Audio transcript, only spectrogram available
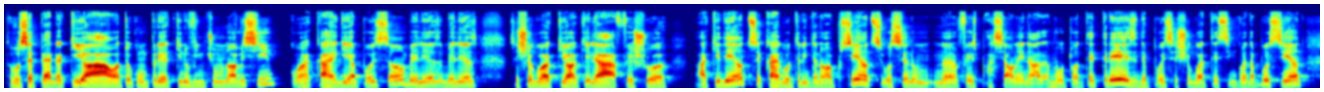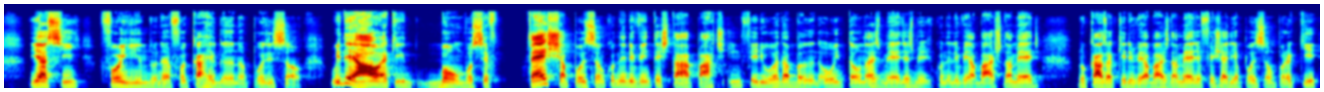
Então você pega aqui, ó, ah, eu comprei aqui no 2195, carreguei a posição, beleza, beleza. Você chegou aqui, ó, que ele ah, fechou aqui dentro, você carregou 39%, se você não né, fez parcial nem nada, voltou a ter 13, depois você chegou a ter 50% e assim foi indo, né, foi carregando a posição. O ideal é que, bom, você fecha a posição quando ele vem testar a parte inferior da banda, ou então nas médias mesmo, quando ele vem abaixo da média. No caso aqui ele vem abaixo da média, fecharia a posição por aqui,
